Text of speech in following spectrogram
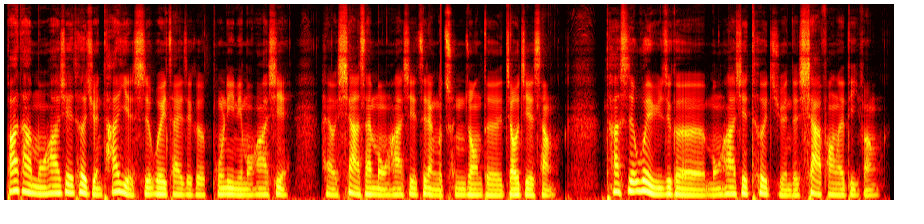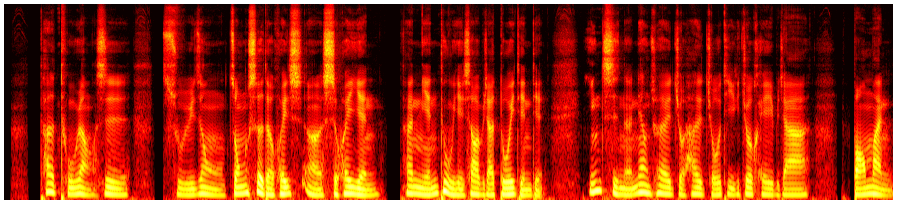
巴达蒙哈谢特级园，它也是位在这个普里尼蒙哈谢还有下山蒙哈谢这两个村庄的交界上。它是位于这个蒙哈谢特级园的下方的地方。它的土壤是属于这种棕色的灰石呃石灰岩，它的粘度也稍微比较多一点点。因此呢，酿出来的酒，它的酒体就可以比较饱满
